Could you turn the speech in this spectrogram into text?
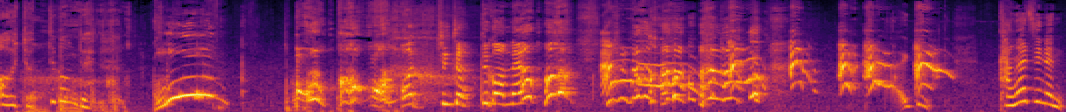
어우, 저 뜨거운데. 어, 어, 진짜 뜨거웠나요? 아, 그, 강아지는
